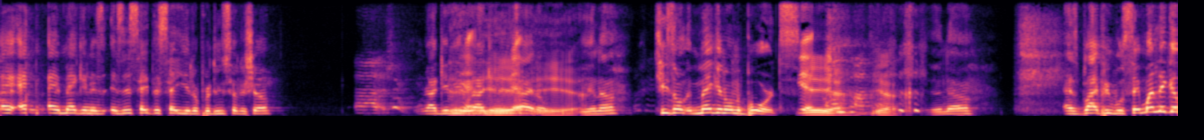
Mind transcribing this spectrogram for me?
Hey, hey, hey, Megan, is, is it safe to say you're the producer of the show? Uh, sure. I give you, I give you the title. yeah. You know, she's on Megan on the boards. Yeah. yeah, yeah. You know, as black people say, my nigga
